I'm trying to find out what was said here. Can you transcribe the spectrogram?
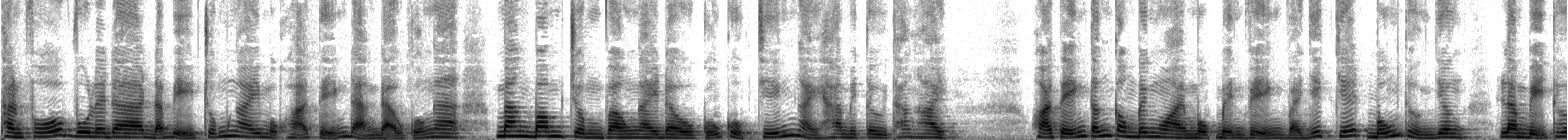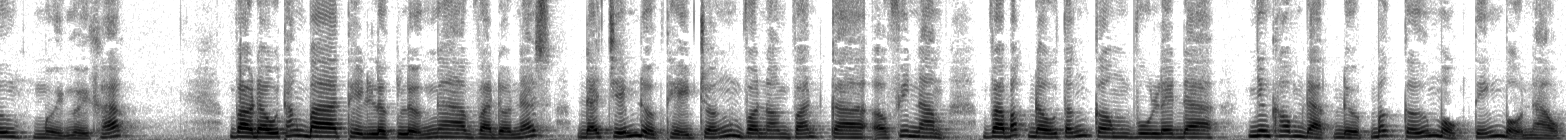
thành phố Vuleda đã bị trúng ngay một hỏa tiễn đạn đạo của Nga mang bom chùm vào ngày đầu của cuộc chiến ngày 24 tháng 2. Hỏa tiễn tấn công bên ngoài một bệnh viện và giết chết 4 thường dân, làm bị thương 10 người khác. Vào đầu tháng 3, thì lực lượng Nga và Donetsk đã chiếm được thị trấn Vonovanka ở phía nam và bắt đầu tấn công Vuleda, nhưng không đạt được bất cứ một tiến bộ nào.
